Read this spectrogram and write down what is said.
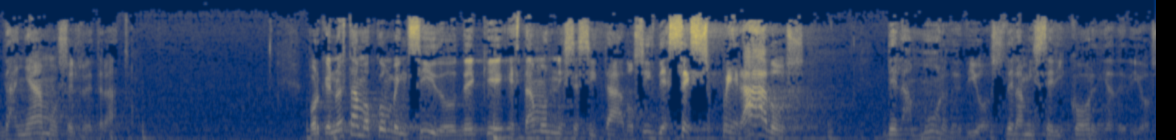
dañamos el retrato. Porque no estamos convencidos de que estamos necesitados y desesperados del amor de Dios, de la misericordia de Dios.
